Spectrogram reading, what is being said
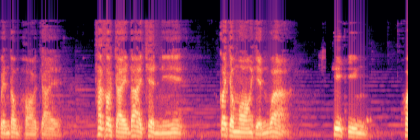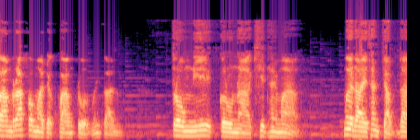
เป็นต้องพอใจ ถ้าเข้าใจได้เช่นนี้ ก็จะมองเห็นว่า ที่จริง ความรักก็มาจากความโกรธเหมือนกัน ตรงนี้กรุณาคิดให้มาก เมื่อใดท่านจับได้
